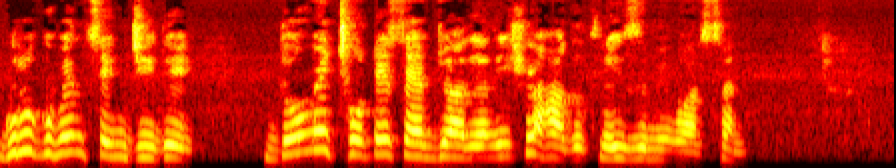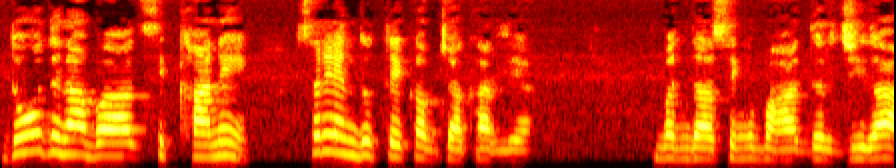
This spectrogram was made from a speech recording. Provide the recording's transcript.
ਗੁਰੂ ਗੋਬਿੰਦ ਸਿੰਘ ਜੀ ਦੇ ਦੋਵੇਂ ਛੋਟੇ ਸਾਹਿਬਜ਼ਾਦਿਆਂ ਦੀ ਸ਼ਹਾਦਤ ਲਈ ਜ਼ਿੰਮੇਵਾਰ ਸਨ। ਦੋ ਦਿਨਾਂ ਬਾਅਦ ਸਿੱਖਾਂ ਨੇ ਸਰਹਿੰਦ ਉੱਤੇ ਕਬਜ਼ਾ ਕਰ ਲਿਆ। ਬੰਦਾ ਸਿੰਘ ਬਹਾਦਰ ਜੀ ਦਾ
